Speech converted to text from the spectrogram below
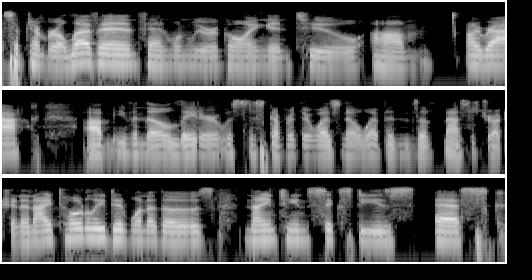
september 11th and when we were going into um, iraq um, even though later it was discovered there was no weapons of mass destruction. And i totally did one of those 1960s-esque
